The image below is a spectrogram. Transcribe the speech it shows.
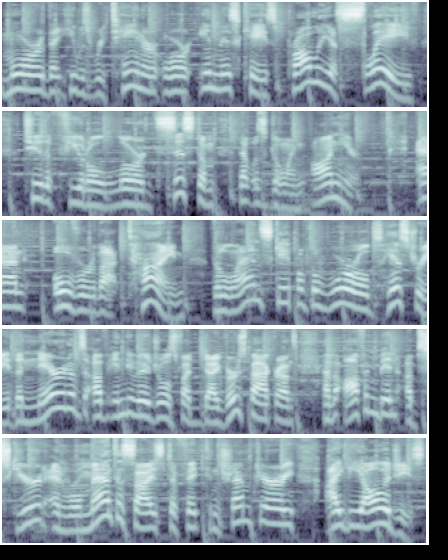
more that he was retainer, or in this case, probably a slave to the feudal lord system that was going on here. And over that time, the landscape of the world's history, the narratives of individuals from diverse backgrounds have often been obscured and romanticized to fit contemporary ideologies.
